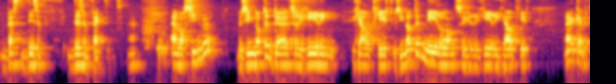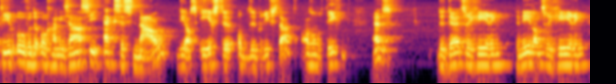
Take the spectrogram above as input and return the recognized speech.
beste disinfectant. En wat zien we? We zien dat de Duitse regering geld geeft. We zien dat de Nederlandse regering geld geeft. Ik heb het hier over de organisatie Access Now, die als eerste op de brief staat, als ondertekend. Dus de Duitse regering, de Nederlandse regering,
